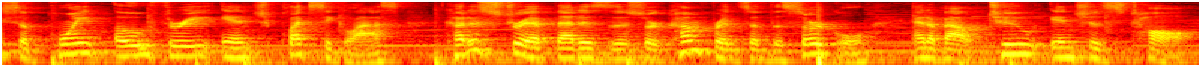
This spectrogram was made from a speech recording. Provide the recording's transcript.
Piece of 0.03 inch plexiglass, cut a strip that is the circumference of the circle and about 2 inches tall.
